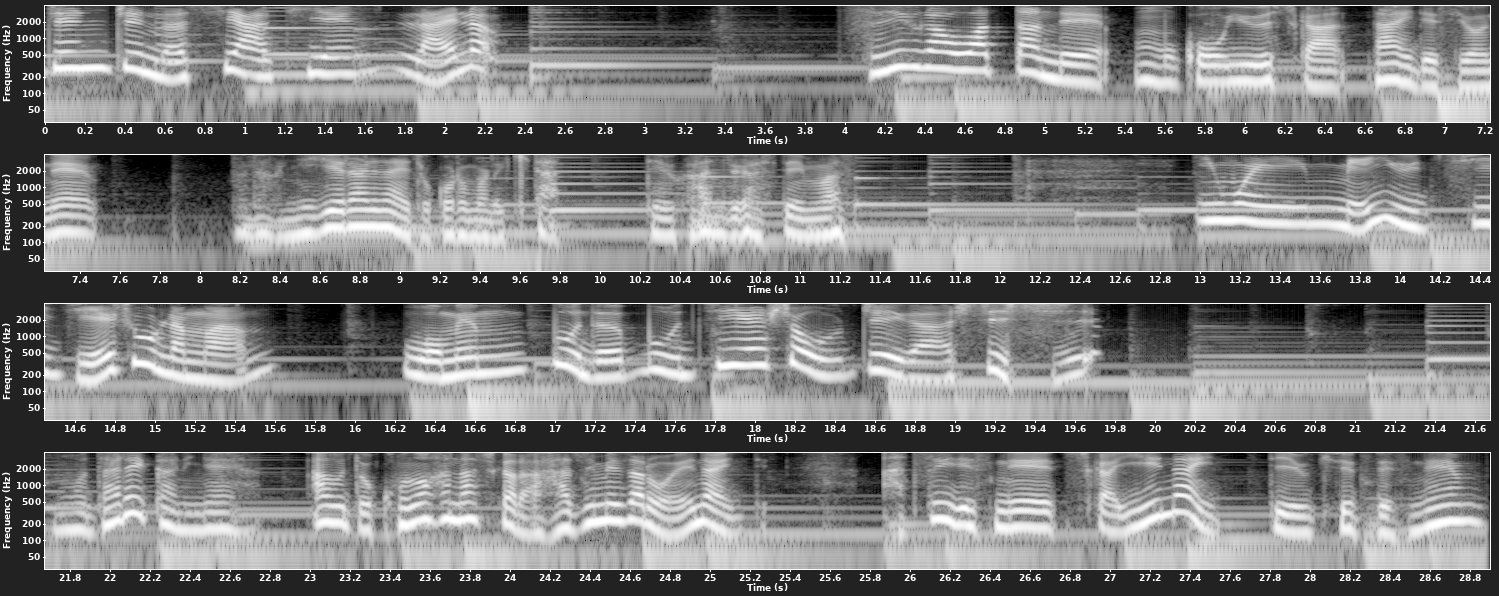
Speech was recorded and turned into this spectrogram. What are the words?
真正的夏天来了。梅雨が終わったんで、もうこういうしかないですよね。なんか逃げられないところまで来たっていう感じがしています。因为梅雨期结束了嘛，我们不得不接受这个事实。もう誰かにね会うとこの話から始めざるを得ないって暑いですねしか言えないっていう季節ですね。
